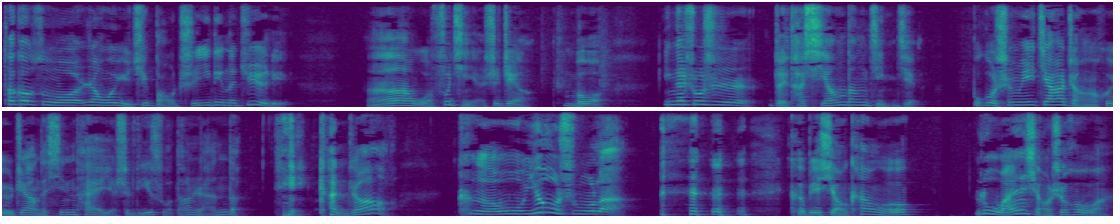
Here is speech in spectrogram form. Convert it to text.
她告诉我，让我与其保持一定的距离。啊，我父亲也是这样，不，应该说是对他相当警戒。不过，身为家长会有这样的心态也是理所当然的。嘿，看招！可恶，又输了！可别小看我哦。鹿丸小时候啊，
